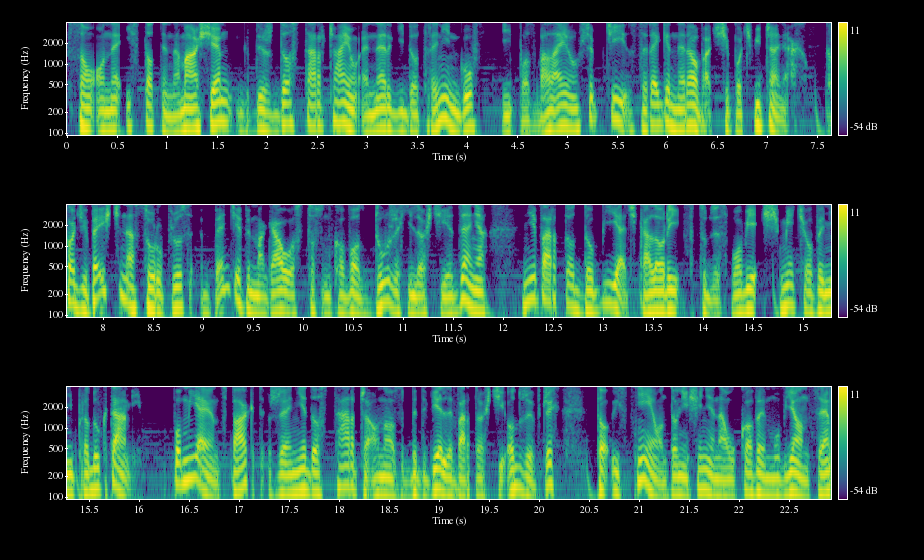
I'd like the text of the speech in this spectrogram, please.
Są one istotne na masie, gdyż dostarczają energii do treningów i pozwalają szybciej zregenerować się po ćwiczeniach. Choć wejście na surplus będzie wymagało stosunkowo dużych ilości jedzenia, nie warto dobijać kalorii w cudzysłowie śmieciowymi produktami. Pomijając fakt, że nie dostarcza ono zbyt wiele wartości odżywczych, to istnieją doniesienia naukowe mówiące,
